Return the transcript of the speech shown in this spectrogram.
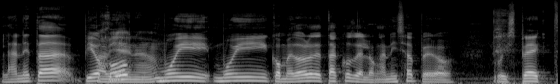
La neta, Piojo, bien, ¿no? muy, muy comedor de tacos de longaniza, pero respect.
